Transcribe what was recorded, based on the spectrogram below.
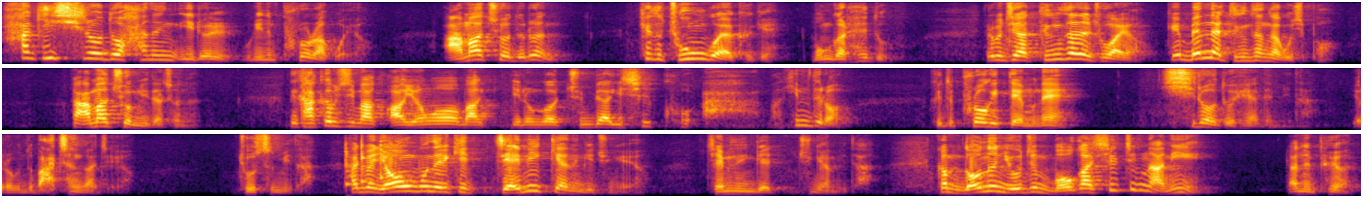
하기 싫어도 하는 일을 우리는 프로라고 해요. 아마추어들은 계속 좋은 거야, 그게. 뭔가를 해도. 여러분, 제가 등산을 좋아해요. 맨날 등산 가고 싶어. 아마추어입니다, 저는. 가끔씩 막, 아, 영어 막 이런 거 준비하기 싫고, 아, 막 힘들어. 그래도 프로기 때문에 싫어도 해야 됩니다. 여러분도 마찬가지예요. 좋습니다. 하지만 영어 공부는 이렇게 재미있게 하는 게 중요해요. 재밌는 게 중요합니다. 그럼 너는 요즘 뭐가 실증나니? 라는 표현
